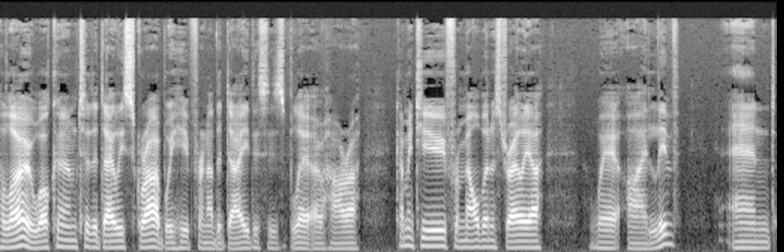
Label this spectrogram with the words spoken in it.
Hello, welcome to the Daily Scrub. We're here for another day. This is Blair O'Hara coming to you from Melbourne, Australia, where I live. And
